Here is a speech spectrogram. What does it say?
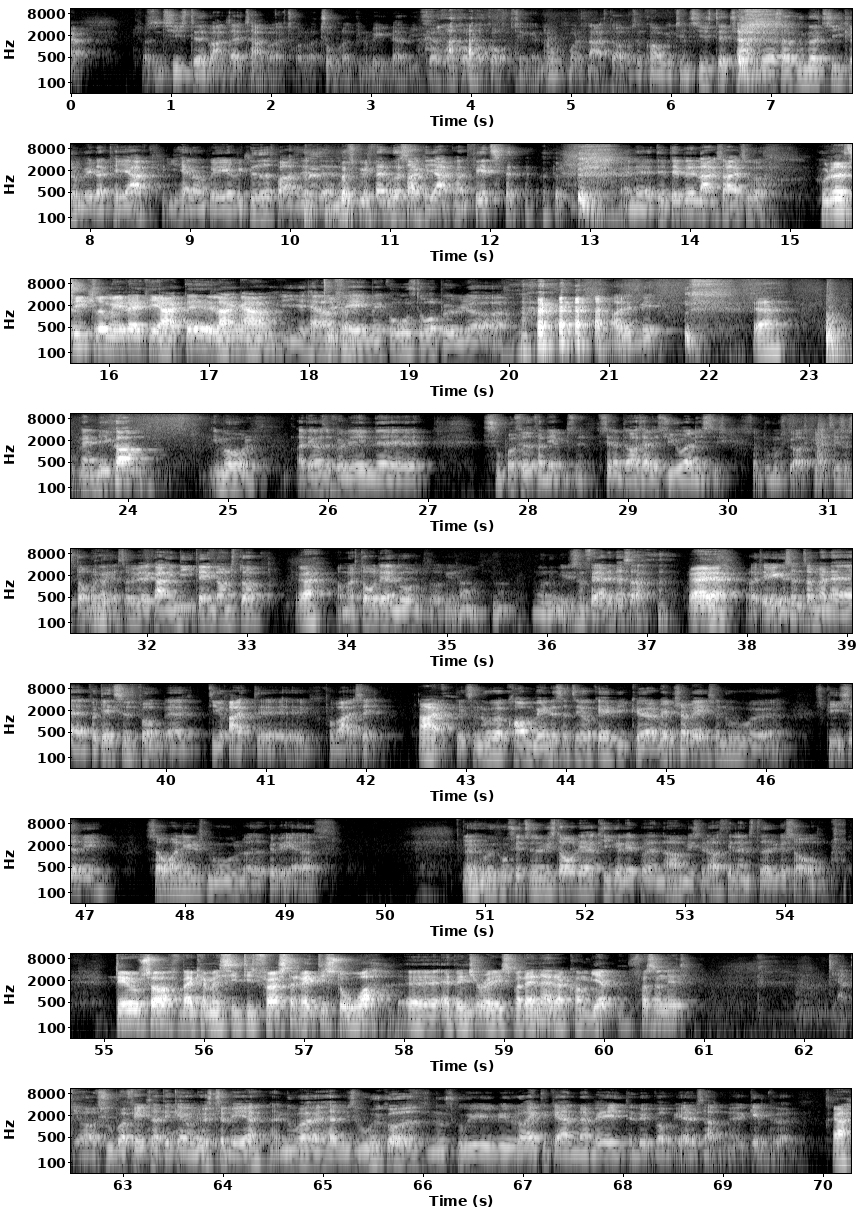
Så den sidste vandreetappe, jeg tror det var 200 km, vi går og går og går, og tænker, nu må det snart stoppe. Og så kommer vi til den sidste etape, det var så 110 km kajak i Halland Bay, og vi glæder os bare til den der. Nu skal vi fandme ud og sejle kajak, man fedt. Men øh, det, det blev en lang sejltur 110 km i kajak, det er lange arme. i Halland Bay med gode store bølger og, og lidt vind. Ja. Men vi kom i mål, og det var selvfølgelig en øh, super fed fornemmelse, selvom det også er lidt surrealistisk, som du måske også kender til. Så står man Ja. der, så er vi i gang i ni dage non-stop, Ja. og man står der i mål, så okay, nå, nå, nu, nu er vi ligesom færdige, hvad så? Ja, ja. Og det er ikke sådan, at man er på det tidspunkt er direkte øh, på vej i seng. Nej. Det er så nu er kroppen vendt sig til, okay, vi kører adventure race, og nu øh, spiser vi, sover en lille smule, og så bevæger os. Mm. Mm. Husk at tydeligt, vi står der og kigger lidt på den, og vi skal da også finde et eller andet sted, vi kan sove. Det er jo så, hvad kan man sige, dit første rigtig store øh, adventure race. Hvordan er det at komme hjem fra sådan et? Ja, det var jo super fedt, og det gav jo lyst til mere. Altså, nu var, havde vi ligesom udgået, så nu skulle vi, vi ville rigtig gerne være med i det løb, hvor vi alle sammen øh, gennemførte. Ja.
